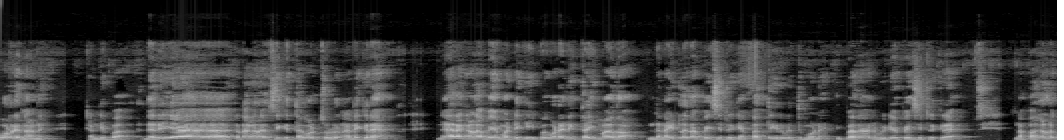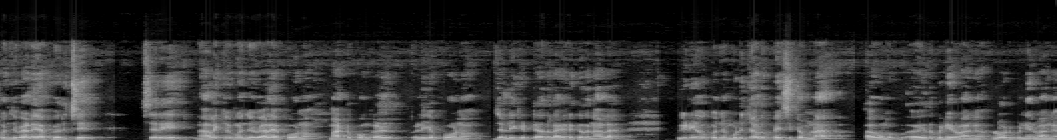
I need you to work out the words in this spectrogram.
போடுறேன் நான். கண்டிப்பாக நிறைய கடகராசிக்கு தகவல் சொல்லணும்னு நினைக்கிறேன். நேரங்கள் அமைய மாட்டேங்குது. இப்போ கூட இன்றைக்கி தை மாதம். இந்த நைட்டில் தான் பேசிகிட்டு இருக்கேன். பத்து இருபத்தி மூணு. இப்போ தான் வீடியோ பேசிகிட்டு இருக்கிறேன். நான் பகலில் கொஞ்சம் வேலையாக போயிடுச்சு சரி நாளைக்கும் கொஞ்சம் வேலையாக போகணும். மாட்டுப் பொங்கல் வெளியே போகணும். ஜல்லிக்கட்டு அதெல்லாம் இருக்கிறதுனால வீடியோ கொஞ்சம் முடிஞ்ச அளவுக்கு பேசிட்டோம்னா அவங்க இது பண்ணிடுவாங்க அப்லோட் பண்ணிடுவாங்க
